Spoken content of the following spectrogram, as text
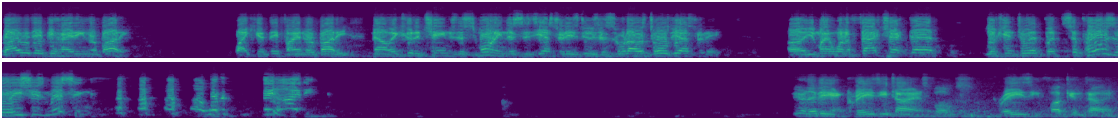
Why would they be hiding her body? Why can't they find her body? Now, it could have changed this morning. This is yesterday's news. This is what I was told yesterday. Uh, you might want to fact check that, look into it, but supposedly she's missing. what are they hiding? We are living in crazy times, folks. Crazy fucking times.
